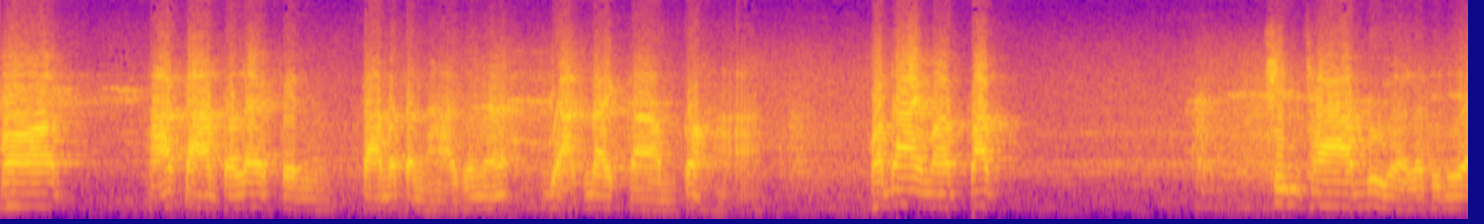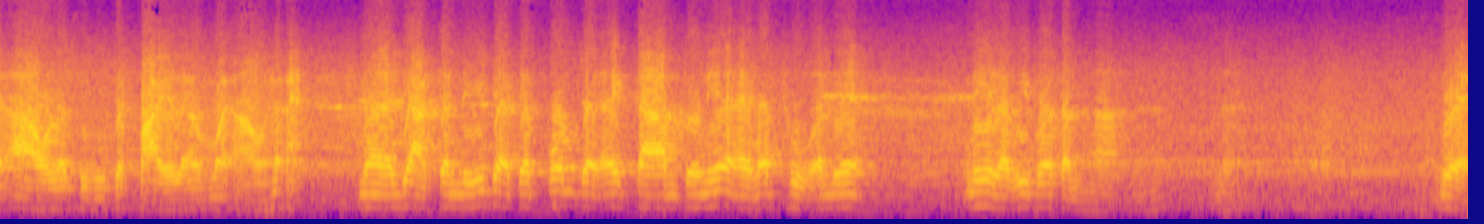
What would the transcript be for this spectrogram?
พอหากามตอนแรกเป็นกามตัณหาใช่ไหมอยากได้กามก็หา พอได้มาปั๊บ ชินชาเบื่อแล้วทีนี้เอาแล้วทีนี้จะไปแล้วไม่เอาแล้วนะอยากจะหนีอยากจะพ้นจากไอ้กามตัวนี้ไอ้วัตถุอันนี้นี่แหละวิพตัณหานะฮะเนี่ย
